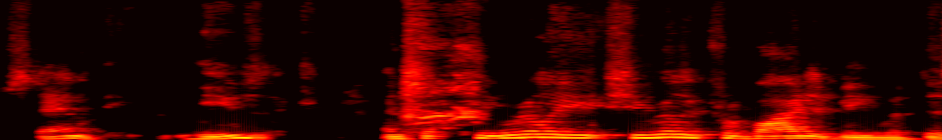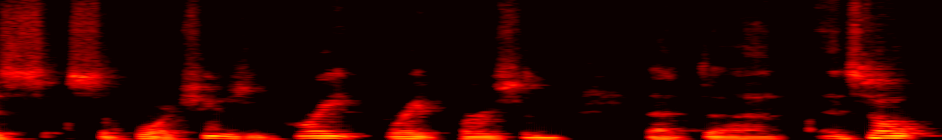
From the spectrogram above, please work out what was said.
Stanley, music and so she really she really provided me with this support she was a great great person that uh, and so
